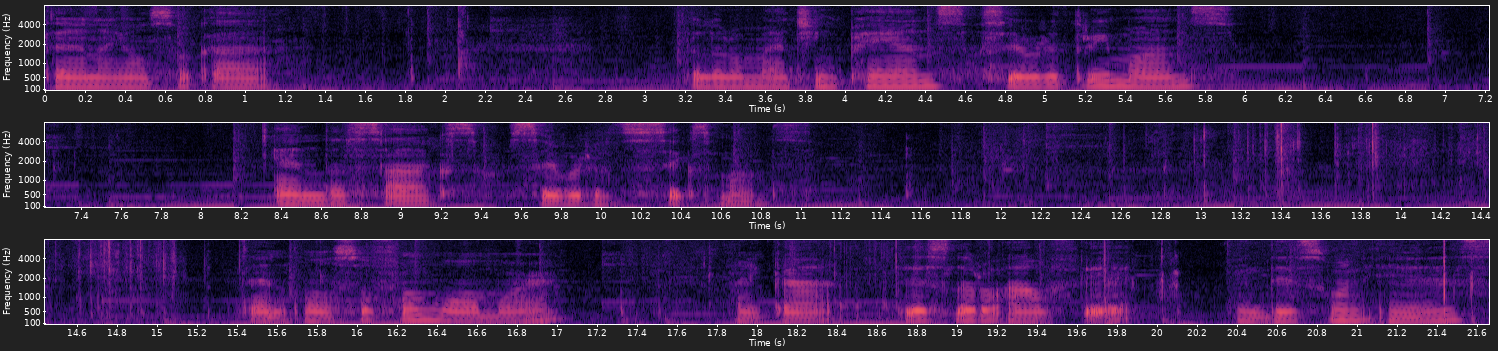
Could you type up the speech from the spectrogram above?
Then I also got the little matching pants zero to three months. And the socks zero to six months Then also from Walmart, I got this little outfit. And this one is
